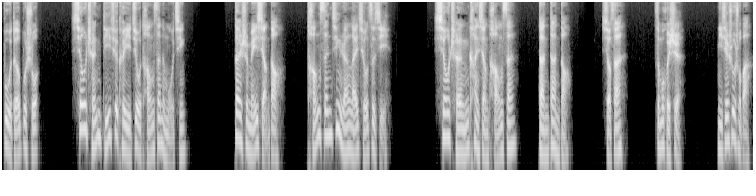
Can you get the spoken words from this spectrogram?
不得不说，萧晨的确可以救唐三的母亲。但是没想到，唐三竟然来求自己。萧晨看向唐三，淡淡道：“小三，怎么回事？你先说说吧。”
